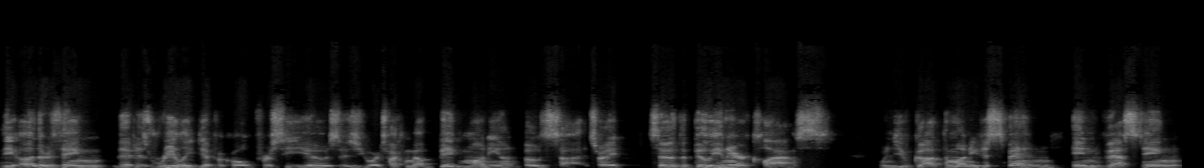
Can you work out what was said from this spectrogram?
The other thing that is really difficult for ceos is you are talking about big money on both sides right so the billionaire class when you've got the money to spend, investing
